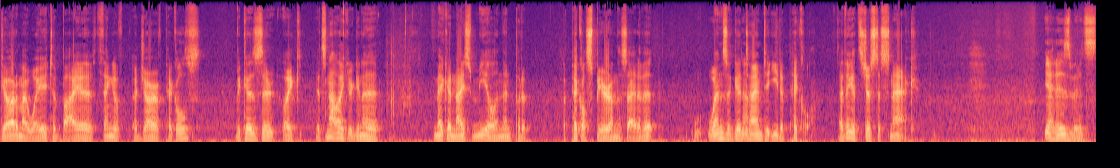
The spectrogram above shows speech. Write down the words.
go out of my way to buy a thing of a jar of pickles because they're like it's not like you're gonna make a nice meal and then put a, a pickle spear on the side of it. When's a good No. time to eat a pickle? I think it's just a snack. Yeah, it is, but it's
